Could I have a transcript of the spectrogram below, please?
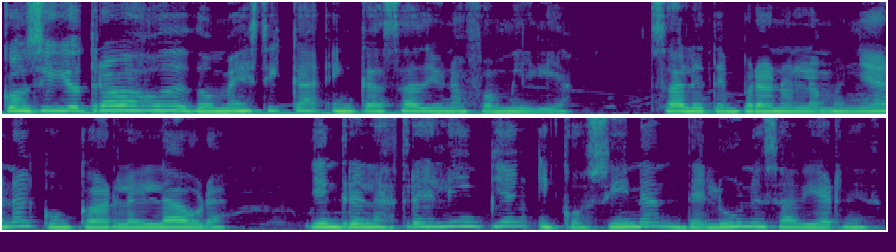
Consiguió trabajo de doméstica en casa de una familia. Sale temprano en la mañana con Carla y Laura, y entre las tres limpian y cocinan de lunes a viernes,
